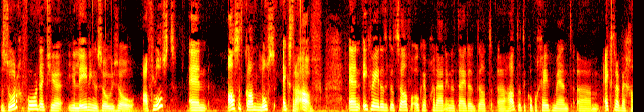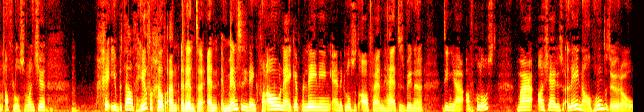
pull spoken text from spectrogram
zorg ervoor dat je je leningen sowieso aflost. En als het kan, los extra af. En ik weet dat ik dat zelf ook heb gedaan in de tijd dat ik dat uh, had. Dat ik op een gegeven moment um, extra ben gaan aflossen. Want je, je betaalt heel veel geld aan rente. En, en, mensen die denken van, oh nee, ik heb een lening en ik los het af en hè, het is binnen 10 jaar afgelost. Maar als jij dus alleen al 100 euro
